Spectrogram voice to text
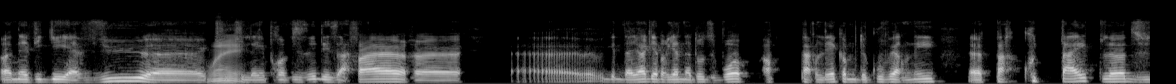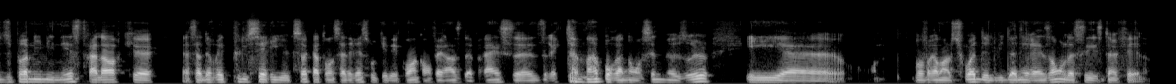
a navigué à vue, euh, Ouais. qu'il a improvisé des affaires. Euh, D'ailleurs, Gabriel Nadeau-Dubois parlait comme de gouverner euh, par coup de tête là, du, du premier ministre, alors que euh, ça devrait être plus sérieux que ça quand on s'adresse aux Québécois en conférence de presse directement pour annoncer une mesure. Et on n'a pas vraiment le choix de lui donner raison. Là, c'est c'est un fait. Là.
